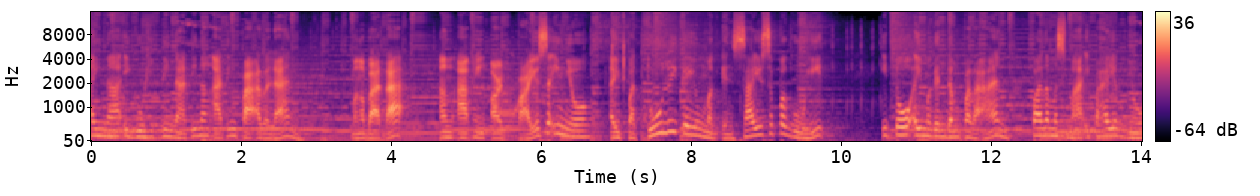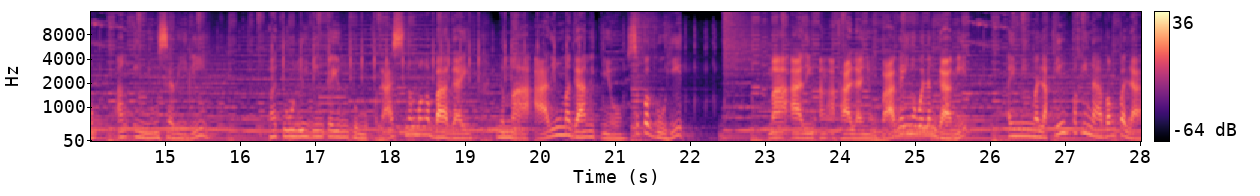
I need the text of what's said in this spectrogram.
ay naiguhit din natin ang ating paaralan. Mga bata, ang aking art payo sa inyo ay patuloy kayong mag-ensayo sa pagguhit. Ito ay magandang paraan para mas maipahayag nyo ang inyong sarili. Patuloy din kayong tumuklas ng mga bagay na maaaring magamit nyo sa pagguhit. Maaaring ang akala nyong bagay na walang gamit ay may malaking pakinabang pala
